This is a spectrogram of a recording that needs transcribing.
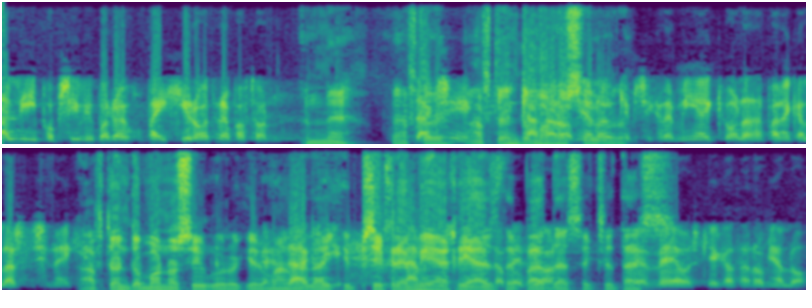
άλλοι υποψήφοι μπορεί να έχουν πάει χειρότερα από αυτόν. Ναι. Αυτό, Εντάξει, αυτό είναι το καθαρό μόνο μυαλό σίγουρο. και ψυχραιμία και όλα θα πάνε καλά στη συνέχεια. Αυτό είναι το μόνο σίγουρο, κύριε Εντάξει, Μανδαλάκη. να μην Ψυχραιμία τους φύγει χρειάζεται των παιδιών. πάντα σε εξετάσεις. Βεβαίως και καθαρό μυαλό.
